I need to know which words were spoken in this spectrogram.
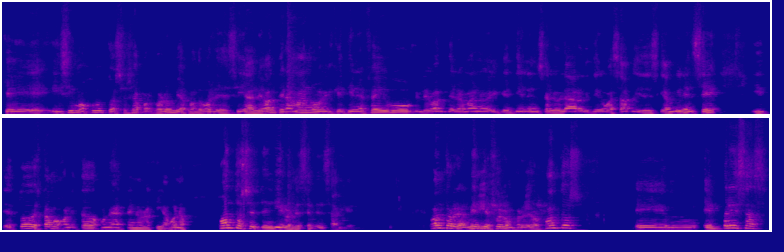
que hicimos juntos allá por Colombia, cuando vos le decías, levante la mano el que tiene Facebook, levante la mano el que tiene un celular, que tiene WhatsApp, y decía, mírense, y todos estamos conectados con una tecnología. Bueno, ¿cuántos entendieron ese mensaje? ¿Cuántos realmente fueron perdidos? ¿Cuántos eh, empresas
